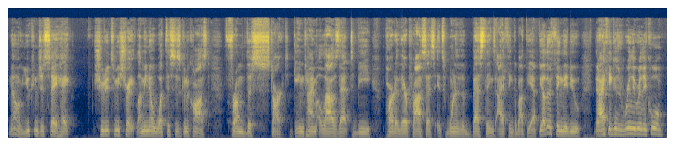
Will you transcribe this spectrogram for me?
No, you can just say, hey, shoot it to me straight. Let me know what this is going to cost from the start. Game Time allows that to be part of their process. It's one of the best things I think about the app. The other thing they do that I think is really, really cool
